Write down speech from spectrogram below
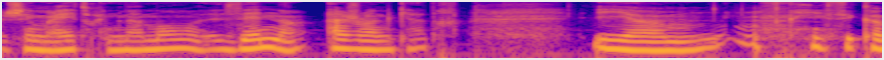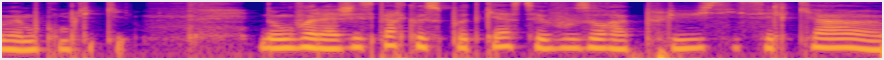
j'aimerais être une maman zen à 24 et, et c'est quand même compliqué. Donc voilà, j'espère que ce podcast vous aura plu. Si c'est le cas,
